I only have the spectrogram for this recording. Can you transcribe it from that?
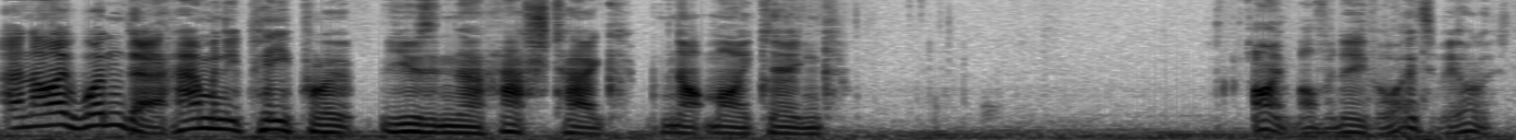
And I wonder how many people are using the hashtag not my king. I ain't bothered either way, to be honest.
